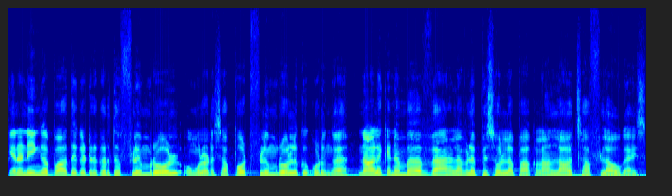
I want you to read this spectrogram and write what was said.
ஏன்னா நீங்க பார்த்துக்கிட்டு இருக்கிறது ஃபிலிம் ரோல் உங்களோட சப்போர்ட் ஃபிலிம் ரோலுக்கு கொடுங்க. நாளைக்கு நம்ம வேற லெவல் எபிசோட்ல பார்க்கலாம். லாட்ஸ் ஆஃப் லவ் கைஸ்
